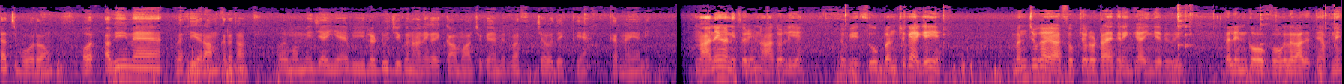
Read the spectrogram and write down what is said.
सच बोल रहा हूँ। और अभी मैं वैसे ही आराम कर रहा था, और मम्मी जी आई है, अभी लड्डू जी को नहाने का एक काम आ चुका है मेरे पास। चलो देखते हैं करना है या नहीं। नहाने का नहीं सॉरी नहा तो लिए। अभी सूप बन चुका है क्या ये? बन चुका है यार सूप चलो ट्राई करेंगे, आएँगे अभी भी। पहले इनको भोग लगा देते हैं अपने।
